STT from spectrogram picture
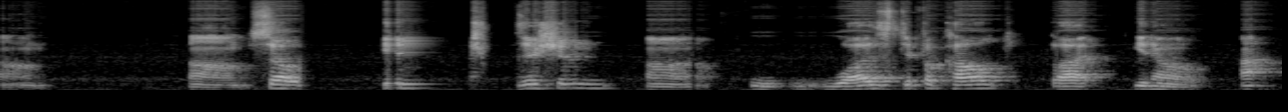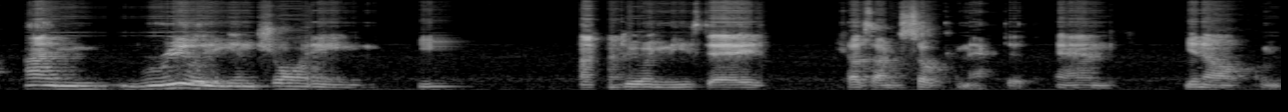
Um, um, so, transition uh, was difficult, but you know, I, I'm really enjoying I'm doing these days because I'm so connected and, you know, I'm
